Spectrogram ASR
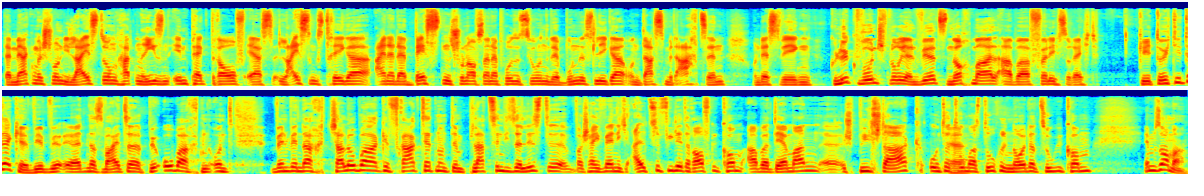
da merken wir schon, die Leistung hat einen riesen Impact drauf. Er ist Leistungsträger, einer der Besten schon auf seiner Position in der Bundesliga und das mit 18. Und deswegen Glückwunsch Florian Wirz nochmal, aber völlig zu Recht geht durch die Decke. Wir, wir werden das weiter beobachten. Und wenn wir nach Chaloba gefragt hätten und den Platz in dieser Liste, wahrscheinlich wären nicht allzu viele draufgekommen, aber der Mann äh, spielt stark, unter ja. Thomas Tuchel neu dazugekommen im Sommer.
